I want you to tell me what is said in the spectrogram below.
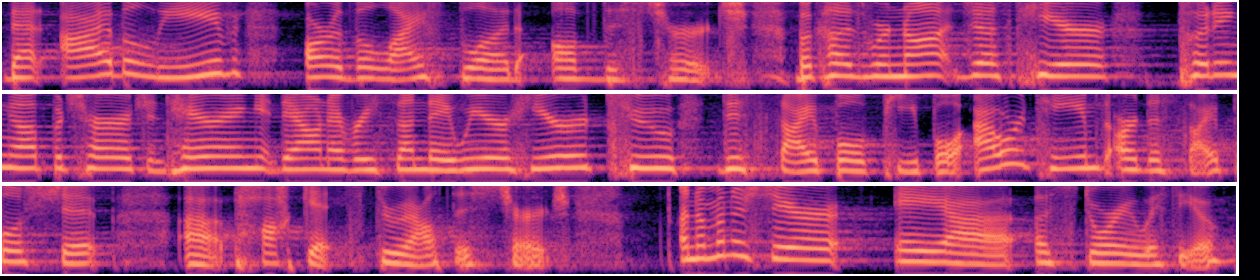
that I believe are the lifeblood of this church because we're not just here putting up a church and tearing it down every Sunday. We are here to disciple people. Our teams are discipleship uh, pockets throughout this church. And I'm going to share a, uh, a story with you.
